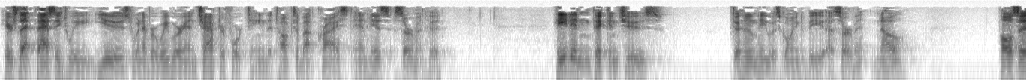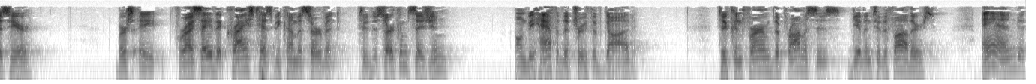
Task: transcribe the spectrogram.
Here's that passage we used whenever we were in chapter 14 that talks about Christ and his servanthood. He didn't pick and choose to whom he was going to be a servant. No. Paul says here, verse 8, For I say that Christ has become a servant to the circumcision on behalf of the truth of God to confirm the promises given to the fathers and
